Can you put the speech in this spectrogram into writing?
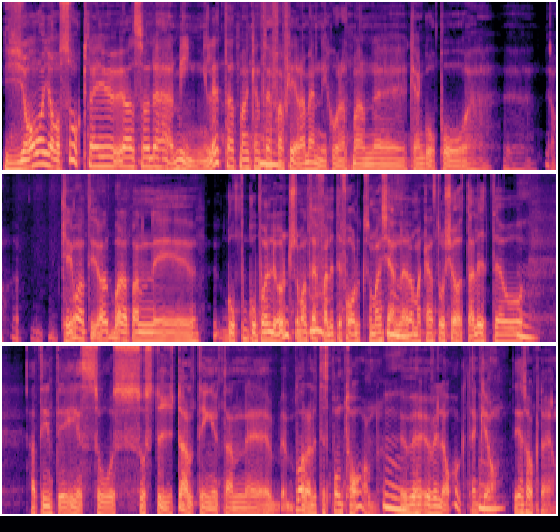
Ja, jag saknar ju alltså det här minglet, att man kan träffa flera människor, att man eh, kan gå på eh, Ja, det kan ju vara bara att man eh, går, på, går på en lunch och man träffar lite folk som man känner och man kan stå och köta lite och att det inte är så, så styrt allting utan eh, vara lite spontan över, överlag tänker jag. Det saknar jag.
